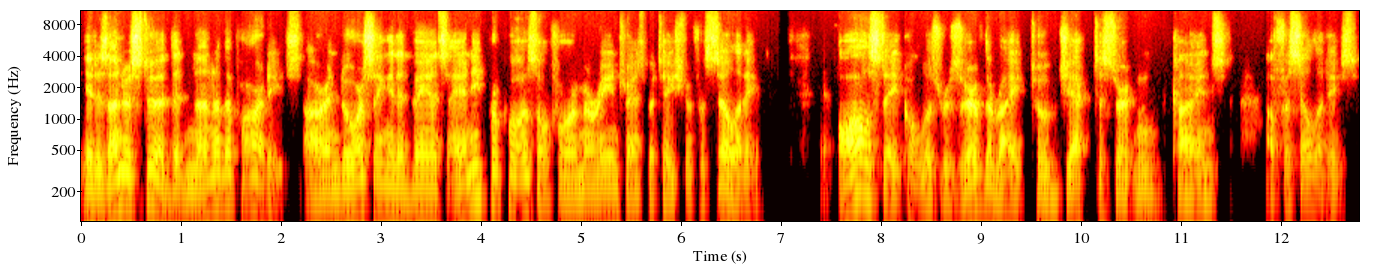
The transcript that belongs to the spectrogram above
It is understood that none of the parties are endorsing in advance any proposal for a marine transportation facility. All stakeholders reserve the right to object to certain kinds of facilities.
